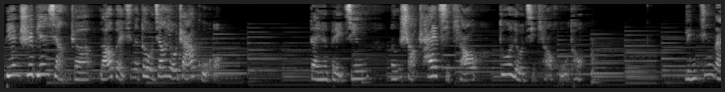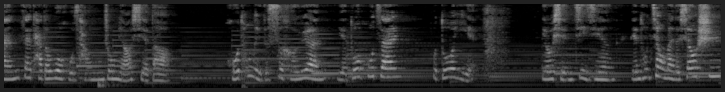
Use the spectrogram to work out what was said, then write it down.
边吃边想着老北京的豆浆油炸果。但愿北京能少拆几条，多留几条胡同。林京南在他的《卧虎藏龙》中描写道。胡同里的四合院也多乎哉？不多也。悠闲寂静，连同叫卖的消失，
